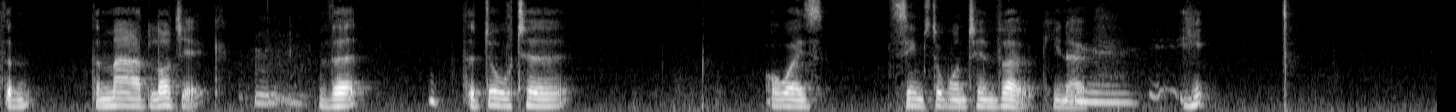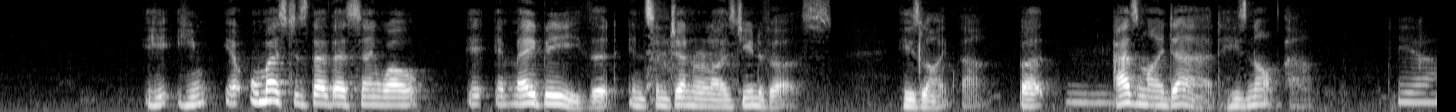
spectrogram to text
the, the mad logic mm. that the daughter always seems to want to invoke. You know, mm. he, he, he, almost as though they're saying, well, it, it, may be that in some generalized universe he's like that, but mm. as my dad, he's not that. Yeah.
